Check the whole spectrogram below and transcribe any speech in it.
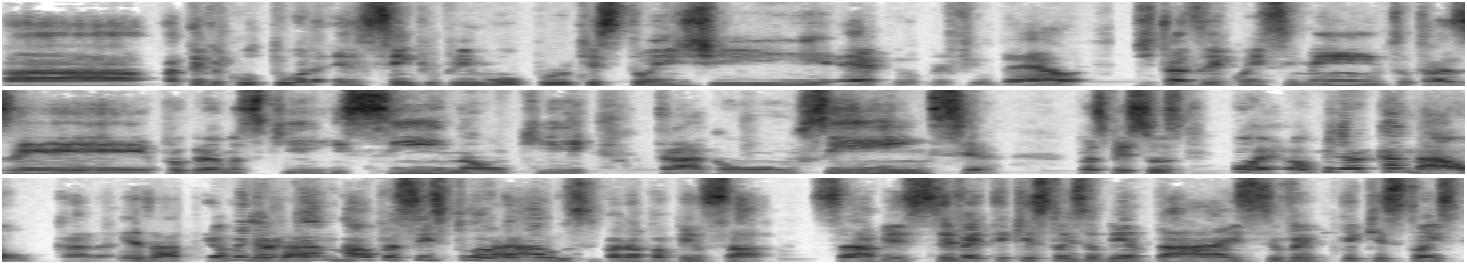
a, a TV Cultura, ele sempre primou por questões de, é, pelo perfil dela, de trazer conhecimento, trazer programas que ensinam, que tragam ciência para as pessoas. Pô, é o melhor canal, cara. Exato. É o melhor exato. canal para ser explorado, se parar para pensar sabe? Você vai ter questões ambientais, você vai ter questões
